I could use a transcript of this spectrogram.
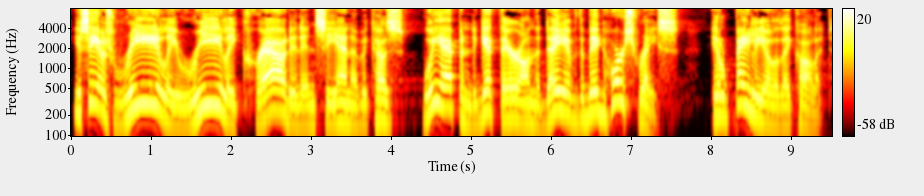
You see, it was really, really crowded in Siena because we happened to get there on the day of the big horse race. Il Palio, they call it.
